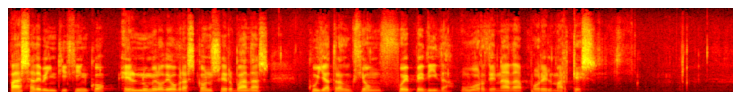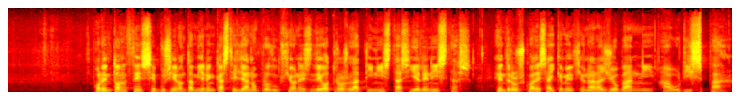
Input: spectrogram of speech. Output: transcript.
pasa de 25 el número de obras conservadas cuya traducción fue pedida u ordenada por el marqués. Por entonces se pusieron también en castellano producciones de otros latinistas y helenistas, entre los cuales hay que mencionar a Giovanni Aurispa,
